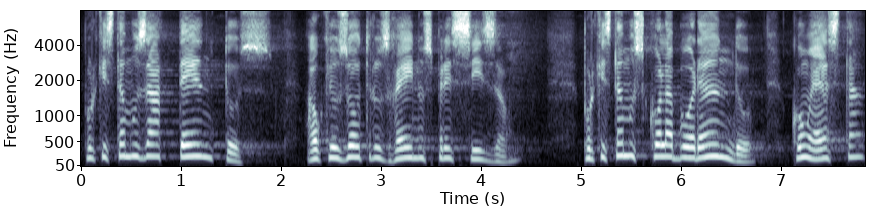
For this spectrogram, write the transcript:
porque estamos atentos ao que os outros reinos precisam, porque estamos colaborando com esta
